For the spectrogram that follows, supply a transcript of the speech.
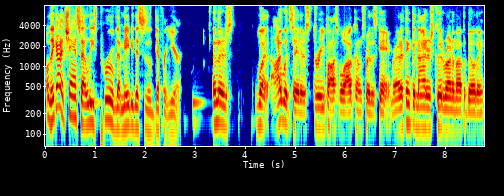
Well, they got a chance to at least prove that maybe this is a different year. And there's what I would say there's three possible outcomes for this game, right? I think the Niners could run them out the building.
